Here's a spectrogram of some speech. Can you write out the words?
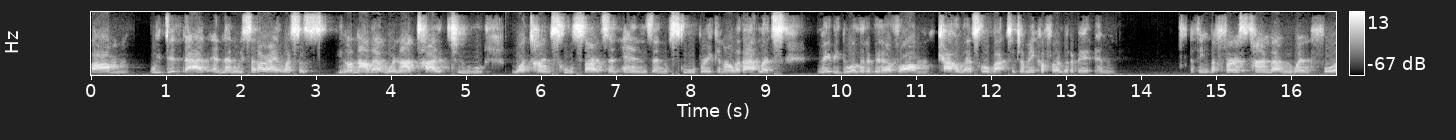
um, we did that and then we said all right let's just you know now that we're not tied to what time school starts and ends and school break and all of that let's maybe do a little bit of um, travel. Let's go back to jamaica for a little bit. And i think the first time that we went for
